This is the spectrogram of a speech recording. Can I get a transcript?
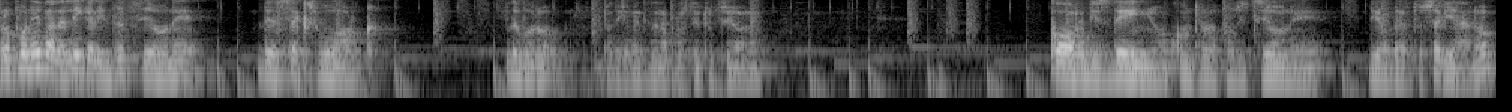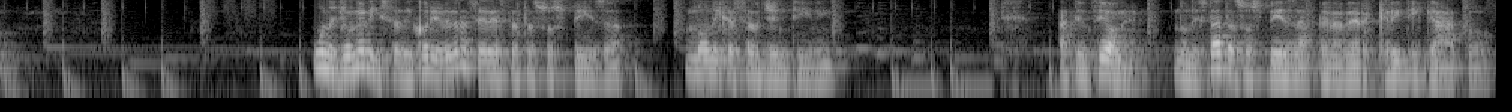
proponeva la legalizzazione del sex work, il lavoro praticamente della prostituzione coro di sdegno contro la posizione di Roberto Saviano, una giornalista del Corriere della Sera è stata sospesa, Monica Sargentini. Attenzione, non è stata sospesa per aver criticato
